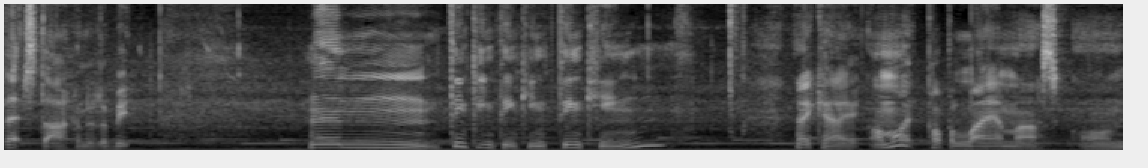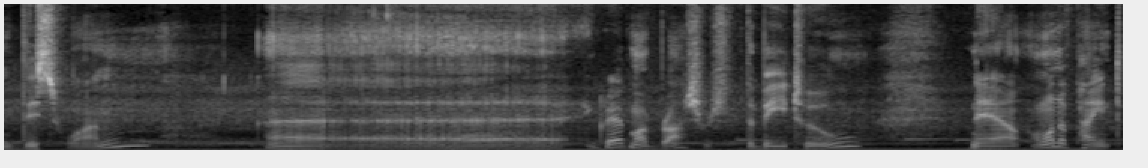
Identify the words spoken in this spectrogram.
That's darkened it a bit. Um, thinking, thinking, thinking. Okay, I might pop a layer mask on this one. Uh, grab my brush, which is the B tool. Now, I want to paint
